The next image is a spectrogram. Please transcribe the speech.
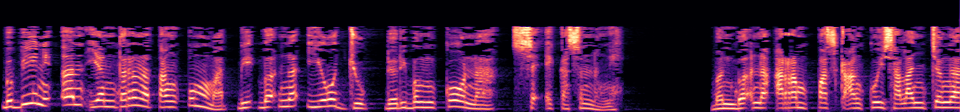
Yang tang umat bi bakna iojuk dari bengkona seeka senengi. Ban bakna arampas kaangkui salancenga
